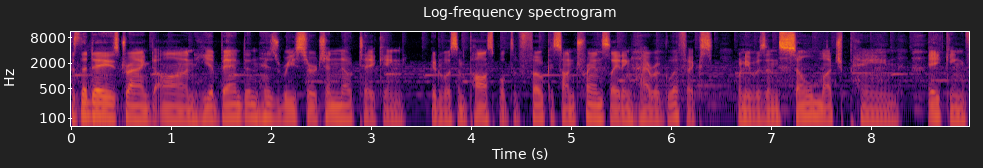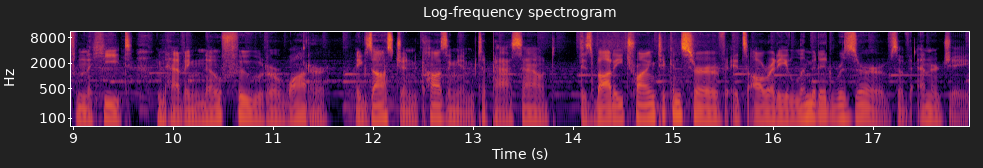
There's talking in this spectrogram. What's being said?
As the days dragged on, he abandoned his research and note-taking. It was impossible to focus on translating hieroglyphics when he was in so much pain, aching from the heat and having no food or water, exhaustion causing him to pass out his body trying to conserve its already limited reserves of energy.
